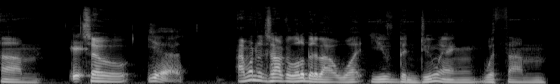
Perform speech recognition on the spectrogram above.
Um, It- so Yeah. I wanted to talk a little bit about what you've been doing with them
